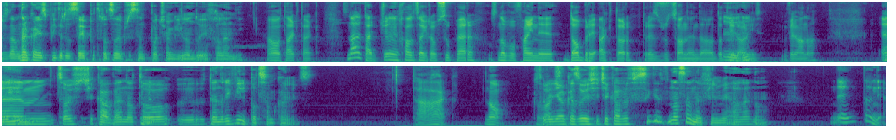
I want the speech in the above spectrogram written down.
Że tam na koniec Peter zostaje potrącony przez ten pociąg i ląduje w Holandii. O, tak, tak. No ale tak, Julian Hall zagrał super. Znowu fajny, dobry aktor, który jest wrzucony do, do tej mm -hmm. roli Wylana. Um, coś ciekawe, no to mhm. ten reveal pod sam koniec. Tak, no. Który właśnie. nie okazuje się ciekawy w, w następnym filmie, ale no. Nie, to nie.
